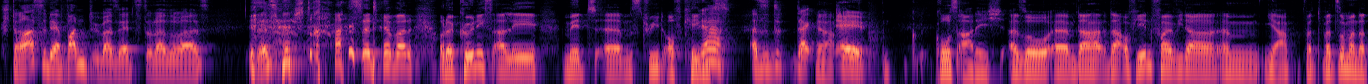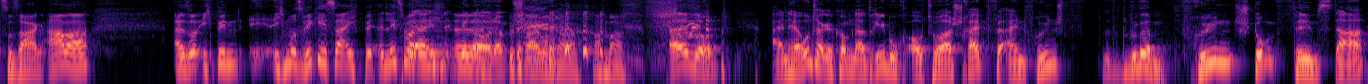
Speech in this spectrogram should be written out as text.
Straße der Wand übersetzt oder sowas. Das, Straße der war oder Königsallee mit ähm, Street of Kings. ja, also da, Ja. ey, großartig. Also ähm, da, da auf jeden Fall wieder, ähm, ja, was soll man dazu sagen? Aber also ich bin, ich muss wirklich sagen, ich bin, lese mal Ja, die ich- genau, Beschreibung da. Mach mal. also ein heruntergekommener Drehbuchautor schreibt für einen frühen frühen Stummfilmstar,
